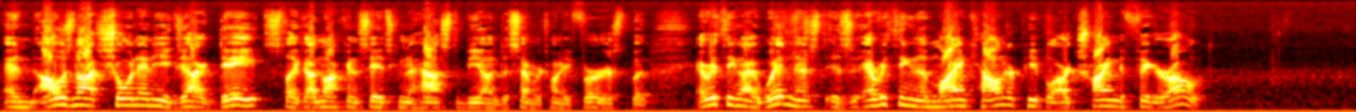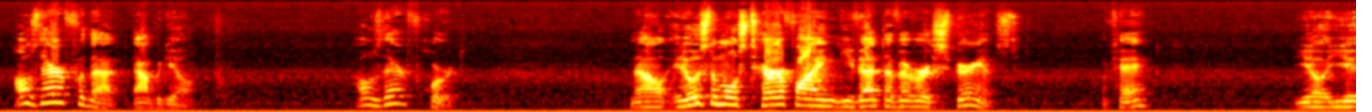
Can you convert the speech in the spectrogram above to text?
And I was not showing any exact dates. Like I'm not going to say it's going to has to be on December 21st, but everything I witnessed is everything the Mayan calendar people are trying to figure out. I was there for that, Abigail. I was there for it. Now, it was the most terrifying event I've ever experienced. Okay? You know, you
